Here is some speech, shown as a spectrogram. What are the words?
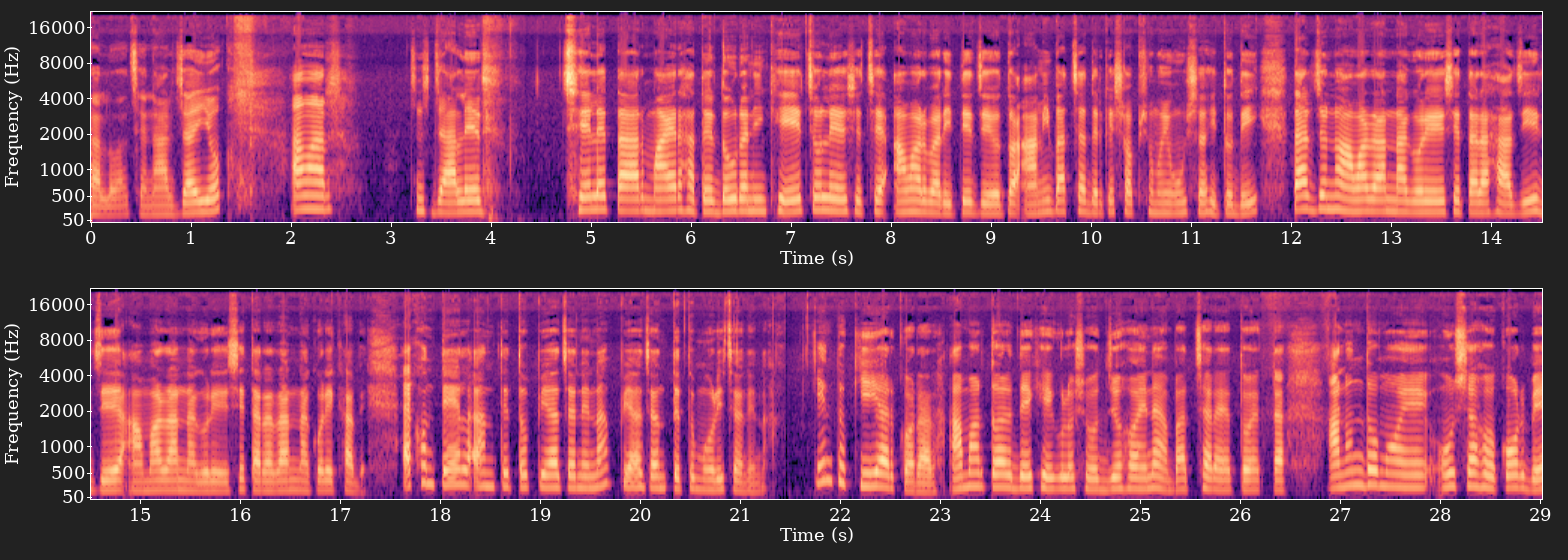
ভালো আছেন। আর যাই হোক, আমার জালের ছেলে তার মায়ের হাতের দৌড়ানি খেয়ে চলে এসেছে আমার বাড়িতে, যেহেতু আমি বাচ্চাদেরকে সবসময় উৎসাহিত দিই। তার জন্য আমার রান্নাঘরে এসে তারা হাজির, যে আমার রান্নাঘরে এসে তারা রান্না করে খাবে। এখন তেল আনতে তো পেঁয়াজ আনে না, পেঁয়াজ আনতে তো মরিচ আনে না। কিন্তু কি আর করার? আমার তো আর দেখে এগুলো সহ্য হয় না। বাচ্চারা এত একটা আনন্দময় উৎসাহ করবে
